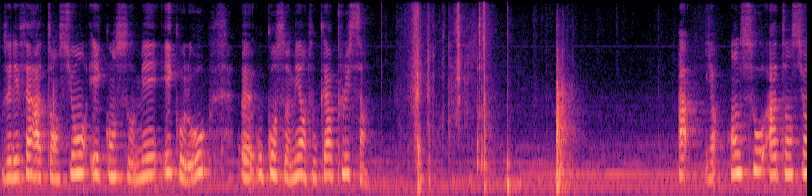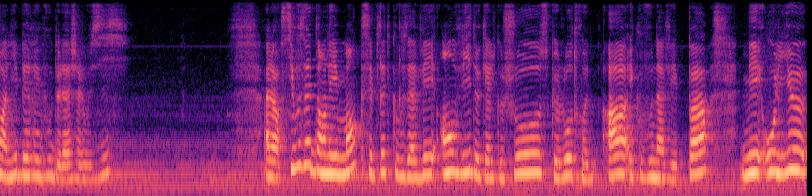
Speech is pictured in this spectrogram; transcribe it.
vous allez faire attention et consommer écolo euh, ou consommer en tout cas plus sain. Ah, en dessous, attention à libérez-vous de la jalousie. Alors, si vous êtes dans les manques, c'est peut-être que vous avez envie de quelque chose que l'autre a et que vous n'avez pas. Mais au lieu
